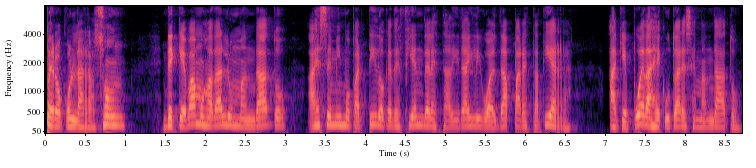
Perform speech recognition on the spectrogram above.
pero con la razón de que vamos a darle un mandato a ese mismo partido que defiende la estadidad y la igualdad para esta tierra, a que pueda ejecutar ese mandato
